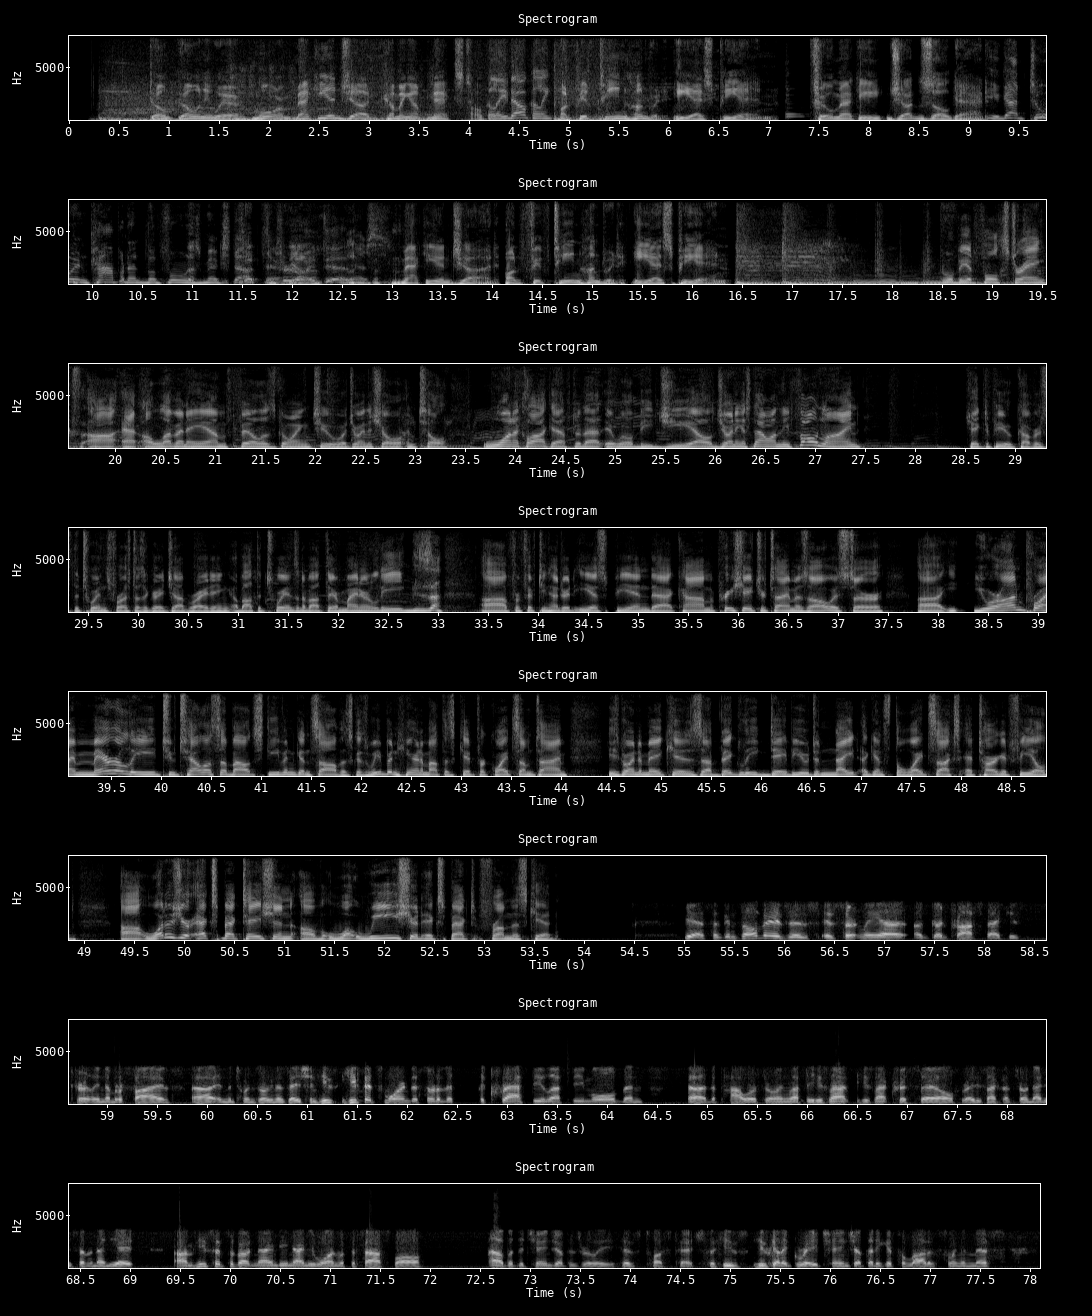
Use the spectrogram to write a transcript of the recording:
Don't go anywhere. More Mackey and Judd coming up next Oakley dokley. on E 1500 ESPN. Phil Mackey, Judd Zulgad, You got two incompetent buffoons mixed up there. true, I did. Yes. Mackey and Judd on E 1500 ESPN. We'll be at full strength uh, at 11 a.m. Phil is going to uh, join the show until 1 o'clock. After that, it will be GL. Joining us now on the phone line, Jake Depew covers the Twins for us, does a great job writing about the Twins and about their minor leagues uh, for E 1500ESPN.com. Appreciate your time as always, sir. Uh, you are on primarily to tell us about Stephen Gonsalves because we've been hearing about this kid for quite some time. He's going to make his uh, big league debut tonight against the White Sox at Target Field. Uh, what is your expectation of what we should expect from this kid? Yeah, so Gonsalves is is certainly a, a good prospect. He's currently number five uh, in the Twins organization. He's he fits more into sort of the, the crafty lefty mold than uh, the power throwing lefty. He's not he's not Chris Sale, right? He's not going to throw 97, 98. Um, he sits about 90, 91 with the fastball. Uh, but the changeup is really his plus pitch. So he's he's got a great changeup that he gets a lot of swing and miss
